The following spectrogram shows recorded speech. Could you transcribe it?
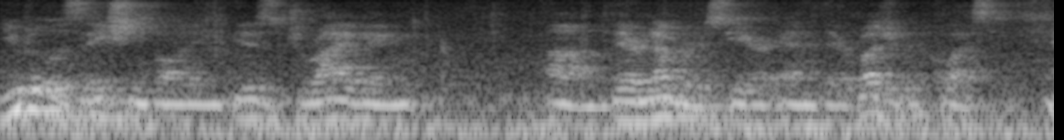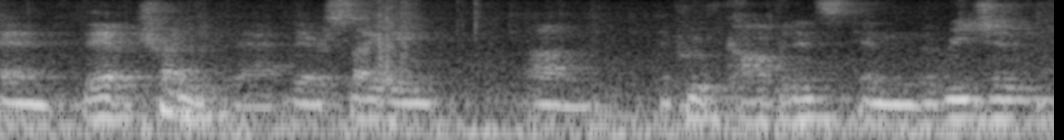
utilization volume is driving, um, their numbers here and their budget request. And they have a trend of that. They're citing, um, improved confidence in the region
